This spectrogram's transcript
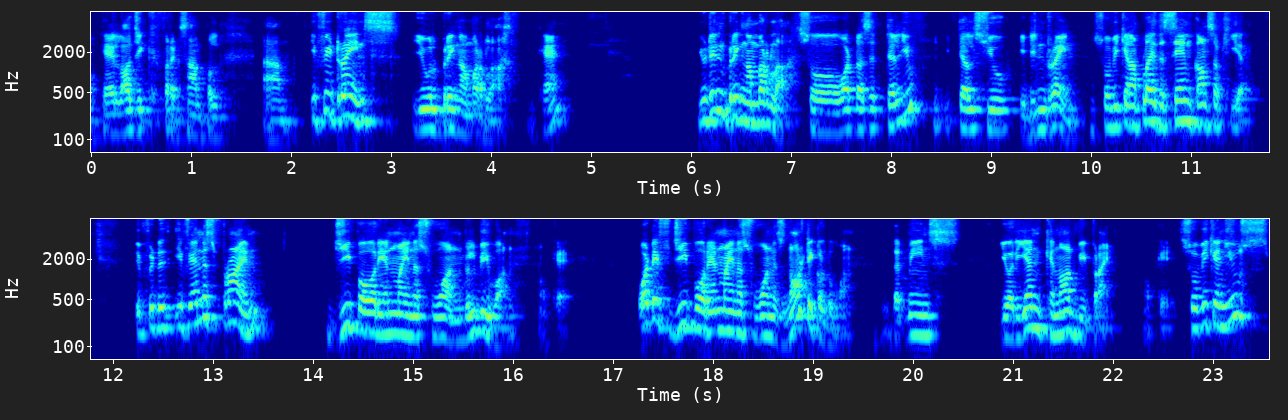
Okay, logic, for example, um, if it rains, you will bring Amarla, Okay, you didn't bring Amarla, So what does it tell you? It tells you it didn't rain. So we can apply the same concept here. If, it if n is prime, g power n minus 1 will be 1. Okay. What if g power n minus 1 is not equal to 1? That means your n cannot be prime. Okay. So we can use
